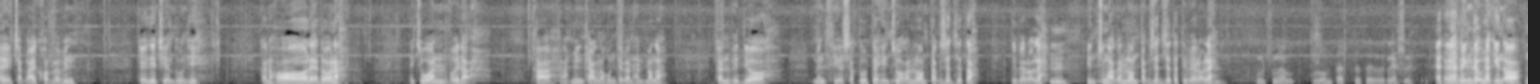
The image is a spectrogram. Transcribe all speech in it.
thầy chặt ai khọt là vin cái như chuyện tuần hi. Cái nó lệ đó na. Thì chú ăn với nà khá à mình thang là hùn thế căn hẳn măng à. Căn video mình thiệt sắc tu thế hình chung à, căn lom tắc rất rất ta. Thì về rồi lẽ ừ. hình chung à, căn lom tắc rất rất ta thì về rồi lẽ ừ. hình chung à, lom tắc rất rất ring đâu hết in o. Ừ.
